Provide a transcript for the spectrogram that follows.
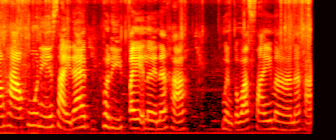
รองเท้าคู่นี้ใส่ได้พอดีเป๊ะเลยนะคะ เหมือนกับวัดไซส์มานะคะ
